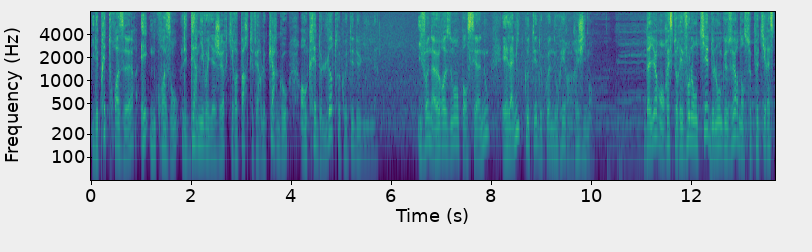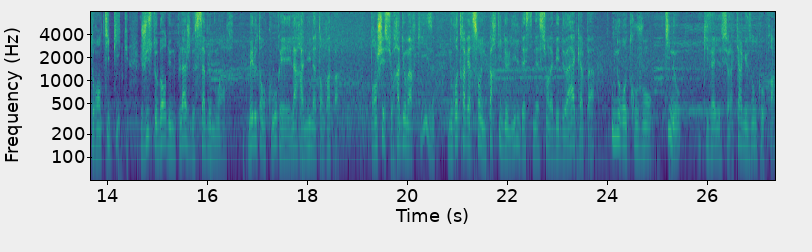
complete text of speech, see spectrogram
il est près de 3 heures et nous croisons les derniers voyageurs qui repartent vers le cargo ancré de l'autre côté de l'île. Yvonne a heureusement pensé à nous et elle a mis de côté de quoi nourrir un régiment. D'ailleurs, on resterait volontiers de longues heures dans ce petit restaurant typique, juste au bord d'une plage de sable noir. Mais le temps court et la nuit n'attendra pas. Branchés sur Radio Marquise, nous retraversons une partie de l'île destination la baie de Haakapa, où nous retrouvons Tino, qui veille sur la cargaison de Copra.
